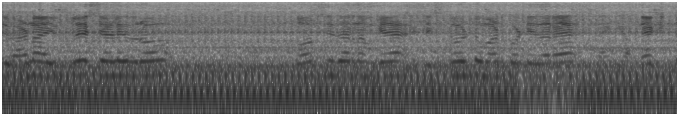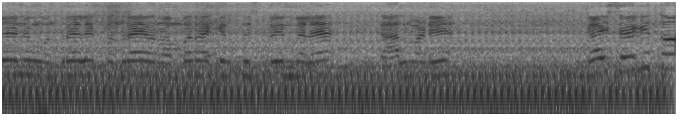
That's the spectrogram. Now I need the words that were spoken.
ಶಿವಣ್ಣ ಈ ಪ್ಲೇಸ್ ಹೇಳಿದ್ರು. ತೋರಿಸಿದ್ದಾರೆ ನಮಗೆ ಡಿಸ್ಕೌಂಟು ಮಾಡಿಕೊಟ್ಟಿದ್ದಾರೆ. ನೆಕ್ಸ್ಟ್ ಟೈಮ್ ನೀವು ಮಂತ್ರಾಲಯಕ್ಕೆ ಬಂದರೆ ಇವ್ರ ನಂಬರ್ ಹಾಕಿರ್ತೀವಿ ಸ್ಕ್ರೀನ್ ಮೇಲೆ. ಕಾಲ್ ಮಾಡಿ. ಗೈಸ್ ಹೇಗಿತ್ತು?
